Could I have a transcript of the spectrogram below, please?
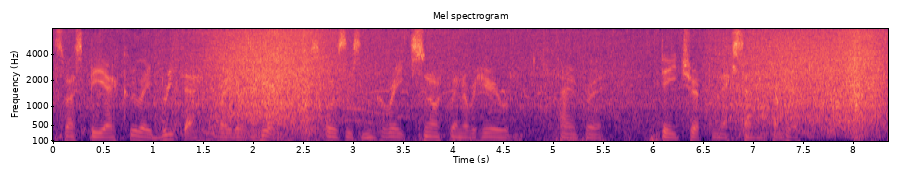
this must be a Culebrita right over here. I suppose there's some great snorkeling over here. Time for a day trip the next time I come here.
